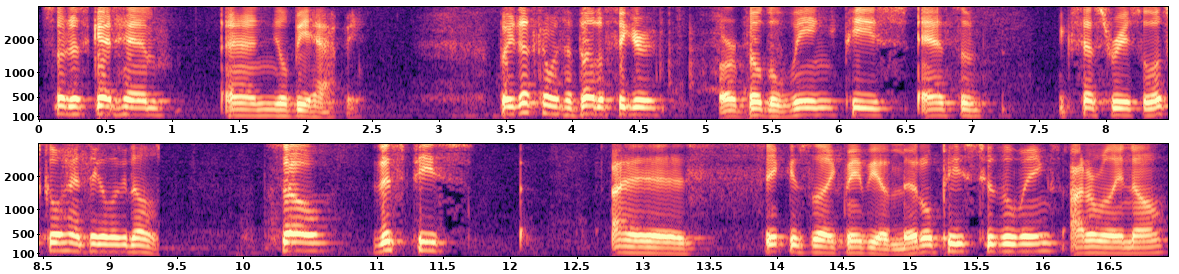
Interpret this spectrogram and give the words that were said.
So just get him and you'll be happy. But he does come with a build-a-figure or build-a-wing piece and some accessories. So let's go ahead and take a look at those. So this piece, I think is like maybe a middle piece to the wings. I don't really know.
